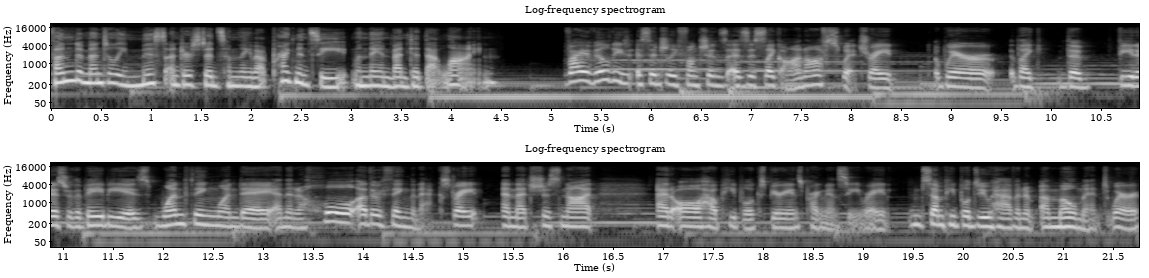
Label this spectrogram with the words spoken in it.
fundamentally misunderstood something about pregnancy when they invented that line. Viability essentially functions as this like on off switch, right? Where like the fetus or the baby is one thing one day and then a whole other thing the next, right? And that's just not at all how people experience pregnancy, right? Some people do have an, a moment where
